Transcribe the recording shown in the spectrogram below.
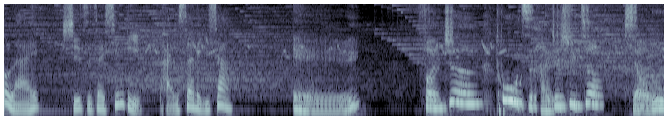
后来，狮子在心底盘算了一下，哎，反正兔子还在睡觉，小鹿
